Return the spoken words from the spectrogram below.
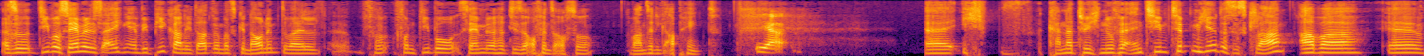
Also Debo Samuel ist eigentlich ein MVP-Kandidat, wenn man es genau nimmt, weil äh, von Debo Samuel halt diese Offense auch so wahnsinnig abhängt. Ja. Äh, ich kann natürlich nur für ein Team tippen hier, das ist klar, aber äh, mhm.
